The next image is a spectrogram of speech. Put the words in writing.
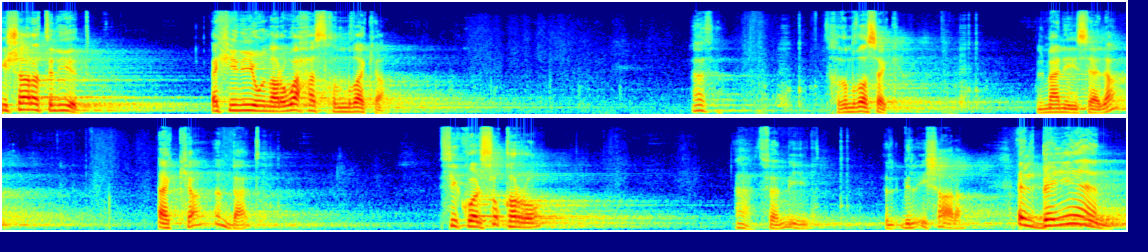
إشارة. اليد. اكيني ونرواح استخدم ذاك هذا. تخدم ذا ساك. المعنى يسالا أكا من بعد؟ في كوالسو قرو. آه فهميد بالإشارة. البيان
